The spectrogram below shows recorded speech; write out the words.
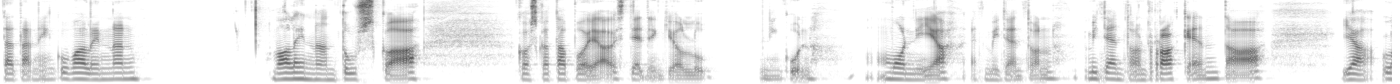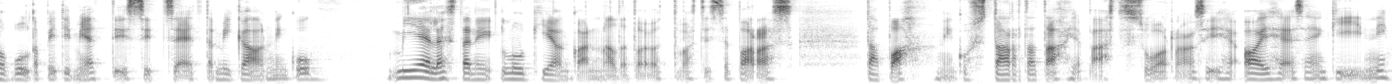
tätä niin kuin valinnan, valinnan tuskaa, koska tapoja olisi tietenkin ollut niin kuin monia, että miten ton, miten ton rakentaa. Ja lopulta piti miettiä sit se, että mikä on niin mielestäni lukijan kannalta toivottavasti se paras tapa niin startata ja päästä suoraan siihen aiheeseen kiinni.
